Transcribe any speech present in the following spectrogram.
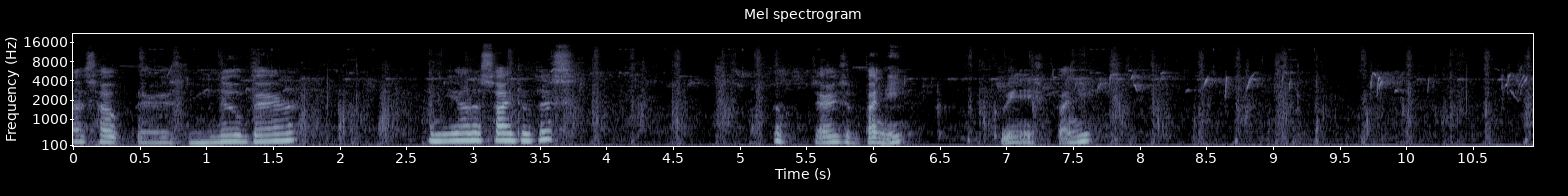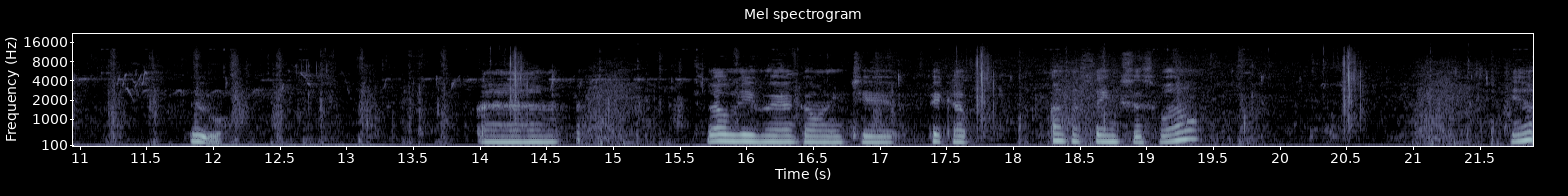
let's hope there is no bear on the other side of this. Oh, there is a bunny. Greenish bunny. Ooh. Uh, Slowly we're going to pick up other things as well. Yeah.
